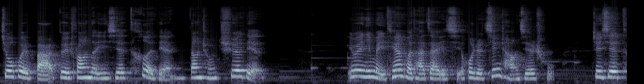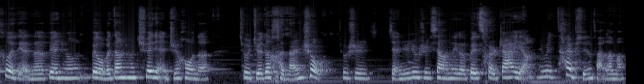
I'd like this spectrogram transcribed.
就会把对方的一些特点当成缺点，因为你每天和他在一起或者经常接触，这些特点呢变成被我们当成缺点之后呢，就觉得很难受，就是简直就是像那个被刺儿扎一样，因为太频繁了嘛。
